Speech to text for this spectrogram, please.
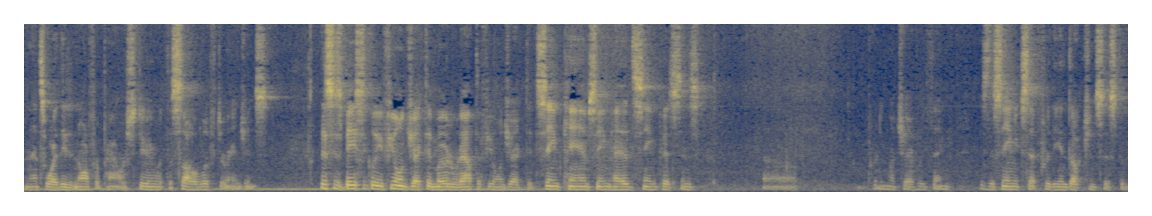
and that's why they didn't offer power steering with the solid lifter engines. This is basically a fuel injected motor without the fuel injected. Same cam, same head, same pistons. Uh, pretty much everything is the same except for the induction system.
